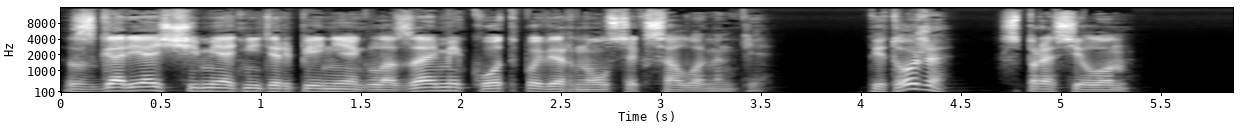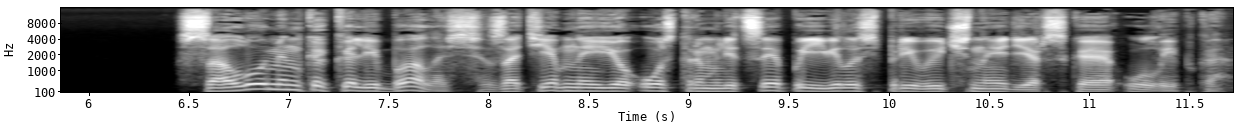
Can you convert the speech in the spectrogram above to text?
С горящими от нетерпения глазами кот повернулся к Соломинке. «Ты тоже?» — спросил он. Соломинка колебалась, затем на ее остром лице появилась привычная дерзкая улыбка.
